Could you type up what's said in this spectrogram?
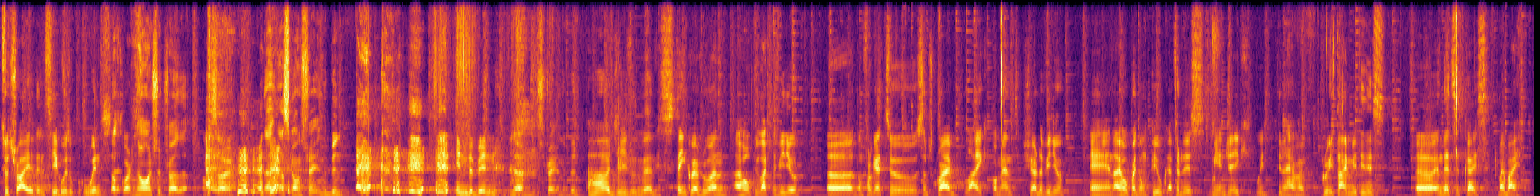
to try it and see who who wins, of course. No one should try that. I'm sorry. that, that's going straight in the bin. In the bin. Yeah, straight in the bin. Oh, Jesus, man. Thank you, everyone. I hope you liked the video. Uh, don't forget to subscribe, like, comment, share the video. And I hope I don't puke after this. Me and Jake, we didn't have a great time meeting this. Uh, and that's it, guys. Bye bye.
